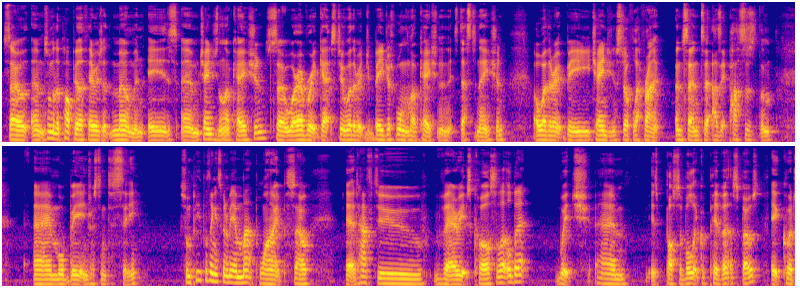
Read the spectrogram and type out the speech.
So um, some of the popular theories at the moment is um, changing the location, so wherever it gets to, whether it be just one location in its destination, or whether it be changing stuff left, right, and centre as it passes them, um, will be interesting to see. Some people think it's going to be a map wipe, so it'd have to vary its course a little bit, which um, is possible. It could pivot, I suppose. It could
